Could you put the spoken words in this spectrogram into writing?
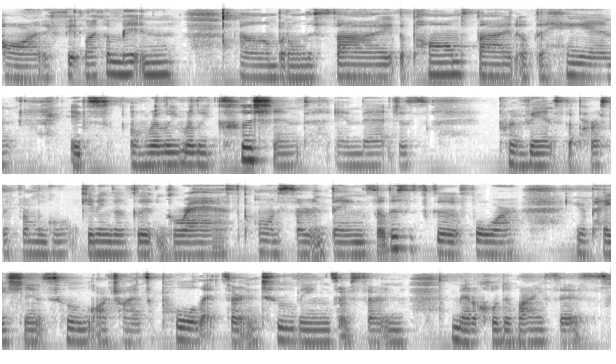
are they fit like a mitten um, but on the side the palm side of the hand it's really really cushioned and that just prevents the person from getting a good grasp on certain things. So this is good for your patients who are trying to pull at certain tubings or certain medical devices.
